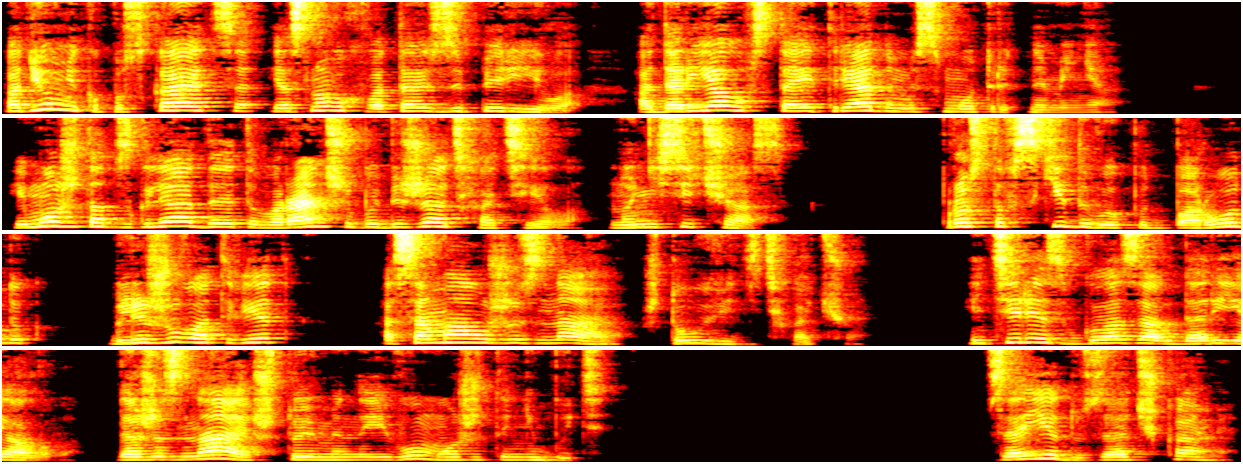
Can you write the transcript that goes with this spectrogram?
Подъемник опускается, я снова хватаюсь за перила, а Дарьялов стоит рядом и смотрит на меня. И, может, от взгляда этого раньше бы бежать хотела, но не сейчас. Просто вскидываю подбородок, гляжу в ответ, а сама уже знаю, что увидеть хочу. Интерес в глазах Дарьялова, даже зная, что именно его может и не быть. «Заеду за очками»,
